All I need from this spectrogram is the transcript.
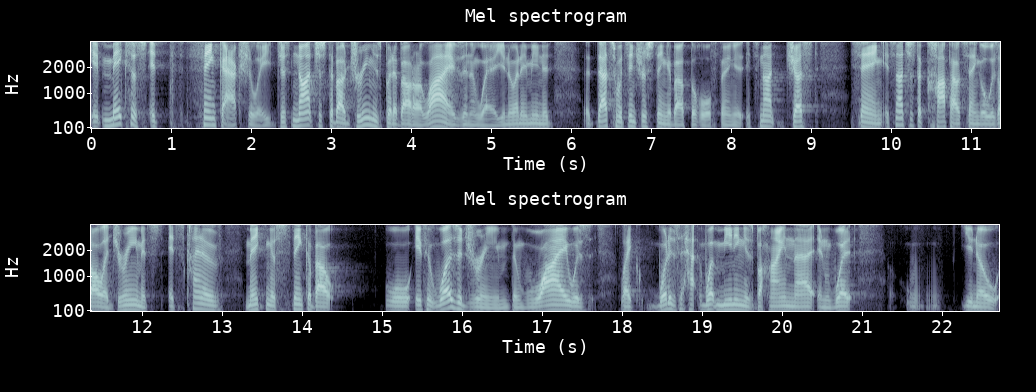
it makes us it think actually just not just about dreams but about our lives in a way you know what i mean it that's what's interesting about the whole thing it, it's not just saying it's not just a cop out saying oh it was all a dream it's it's kind of making us think about well, if it was a dream, then why was like what is what meaning is behind that, and what you know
